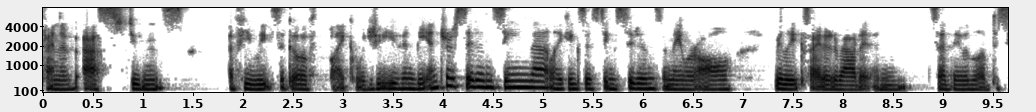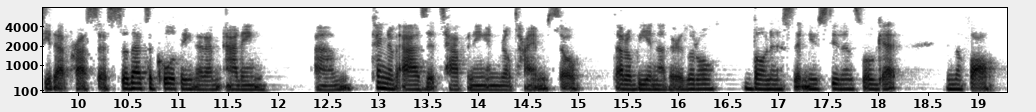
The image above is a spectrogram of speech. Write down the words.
kind of asked students a few weeks ago if like, would you even be interested in seeing that, like existing students? And they were all really excited about it and said they would love to see that process. So that's a cool thing that I'm adding um, kind of as it's happening in real time. So that'll be another little bonus that new students will get in the fall.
